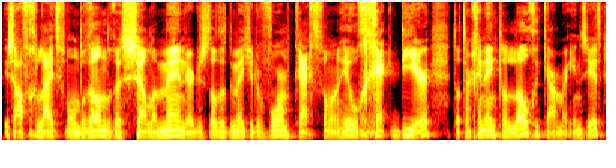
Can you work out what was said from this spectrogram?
is afgeleid van onder andere salamander. Dus dat het een beetje de vorm krijgt van een heel gek dier. Dat er geen enkele logica meer in zit.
